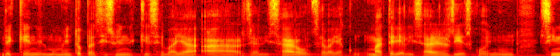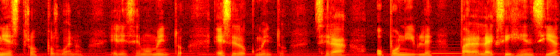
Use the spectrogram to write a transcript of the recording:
de que en el momento preciso en el que se vaya a realizar o se vaya a materializar el riesgo en un siniestro, pues bueno, en ese momento ese documento será oponible para la exigencia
